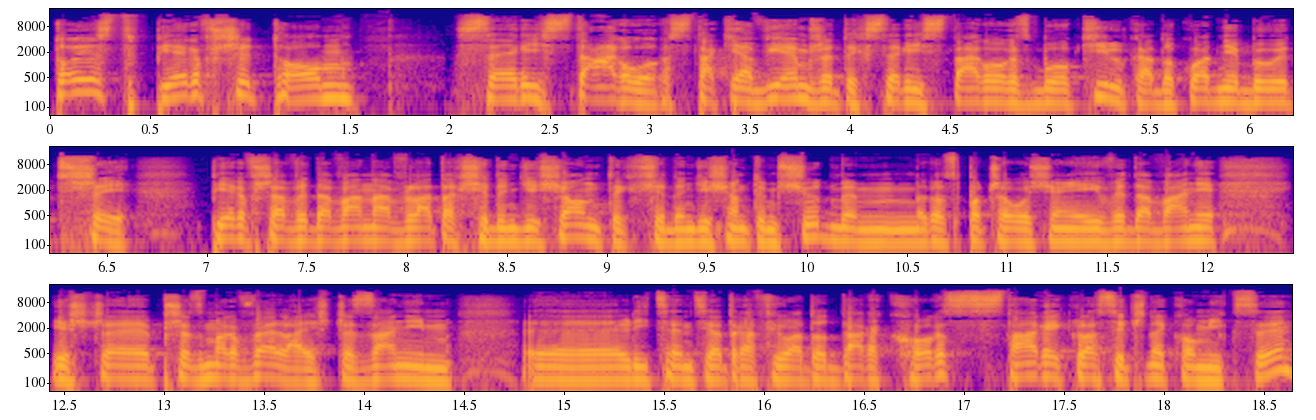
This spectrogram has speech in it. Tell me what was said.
to jest pierwszy tom serii Star Wars. Tak, ja wiem, że tych serii Star Wars było kilka, dokładnie były trzy. Pierwsza wydawana w latach 70., w 77 rozpoczęło się jej wydawanie jeszcze przez Marvela, jeszcze zanim e, licencja trafiła do Dark Horse. Stare, klasyczne komiksy.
